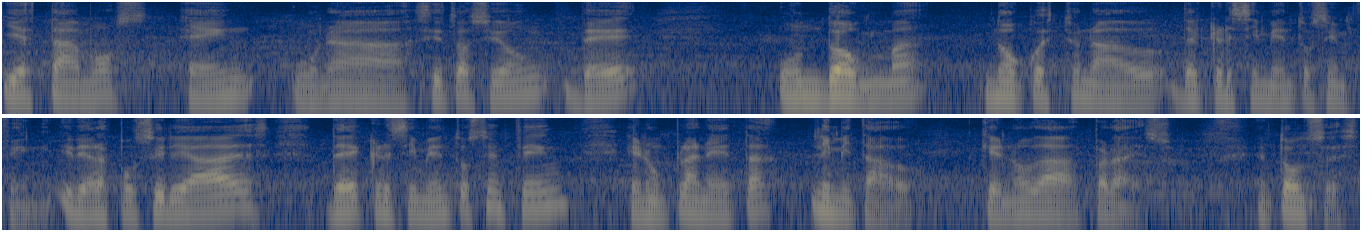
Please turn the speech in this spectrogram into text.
y estamos en una situación de un dogma no cuestionado del crecimiento sin fin y de las posibilidades de crecimiento sin fin en un planeta limitado que no da para eso. Entonces,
